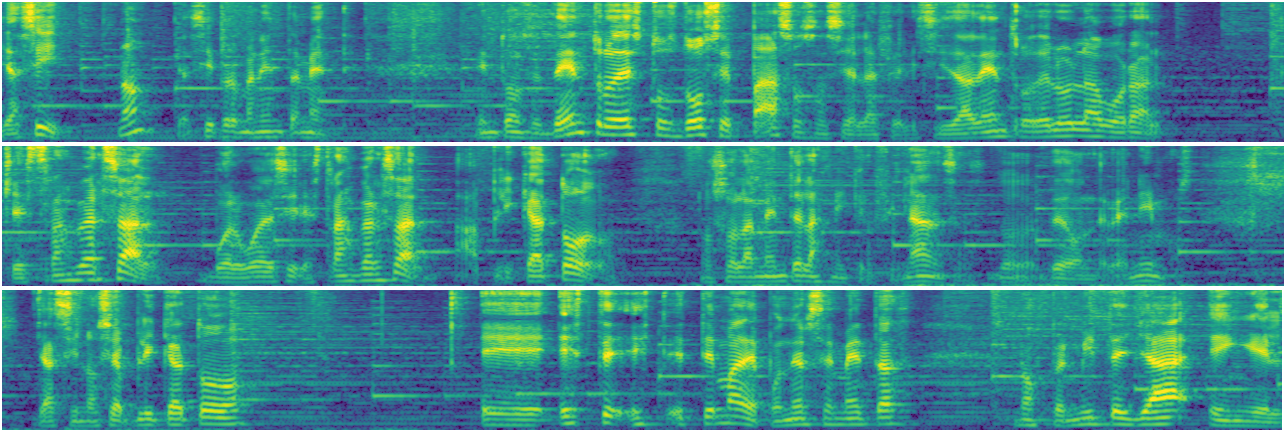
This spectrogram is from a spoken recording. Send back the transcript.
Y así, ¿no? Y así permanentemente. Entonces, dentro de estos 12 pasos hacia la felicidad, dentro de lo laboral, que es transversal, vuelvo a decir, es transversal, aplica todo, no solamente las microfinanzas, de donde venimos. Ya si no se aplica todo, eh, este, este tema de ponerse metas nos permite ya en el,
